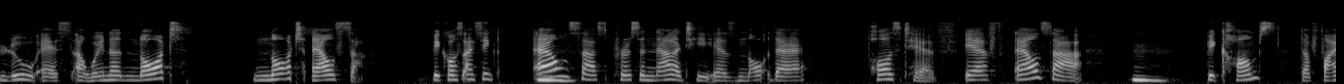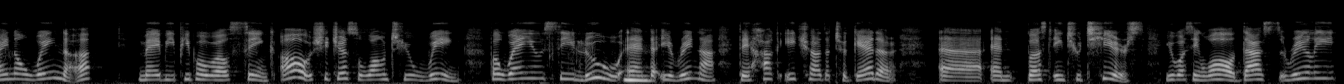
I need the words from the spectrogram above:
Lou as a winner, not not Elsa, because I think Elsa's personality is not that positive. If Elsa Mm. becomes the final winner, maybe people will think, oh, she just want to win. But when you see Lou and Irina, they hug each other together uh, and burst into tears, you will think, wow, that's really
